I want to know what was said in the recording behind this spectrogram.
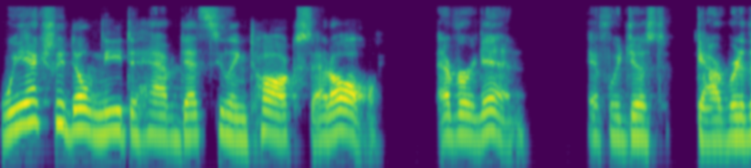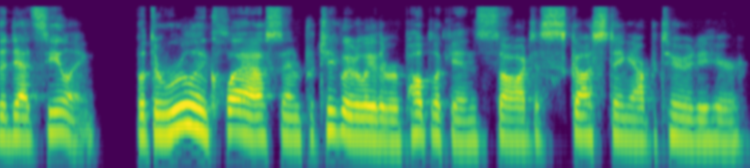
we actually don't need to have debt ceiling talks at all, ever again, if we just got rid of the debt ceiling. But the ruling class, and particularly the Republicans, saw a disgusting opportunity here.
